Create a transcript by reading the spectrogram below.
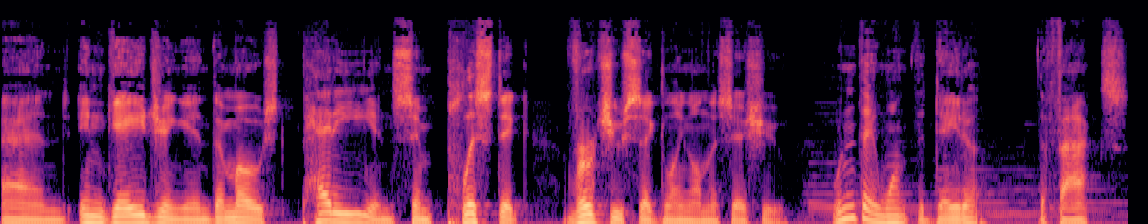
and engaging in the most petty and simplistic virtue signaling on this issue, wouldn't they want the data, the facts?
